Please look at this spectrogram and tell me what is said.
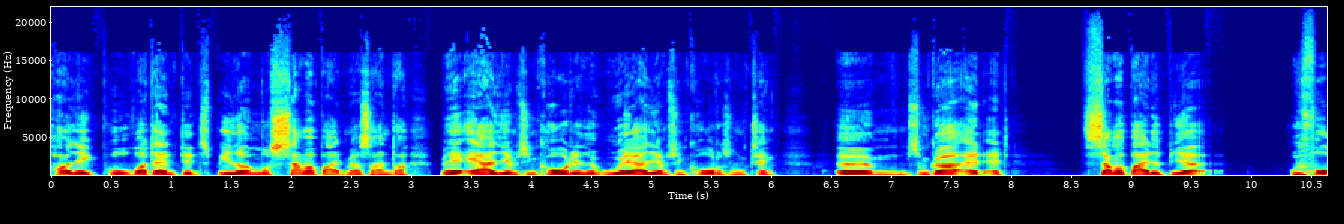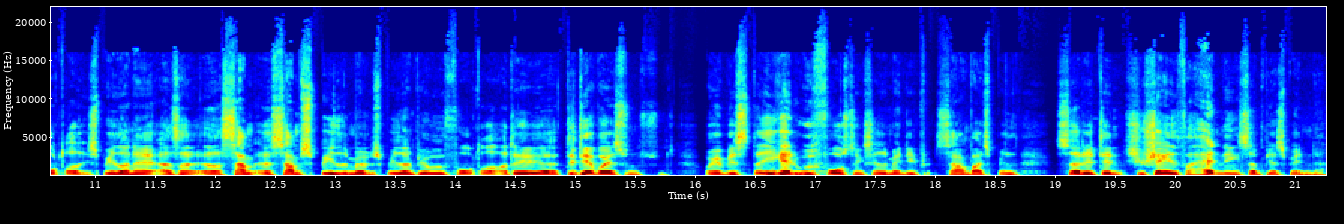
pålæg på, hvordan den spiller må samarbejde med os andre, være ærlig om sin kort, eller uærlig om sin kort og sådan nogle ting øhm, som gør, at, at samarbejdet bliver udfordret i spillerne, altså eller sam, øh, samspillet mellem spillerne bliver udfordret, og det, øh, det er der, hvor jeg synes, okay, hvis der ikke er et udforskningselement i et samarbejdsspil, så er det den sociale forhandling, som bliver spændende.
